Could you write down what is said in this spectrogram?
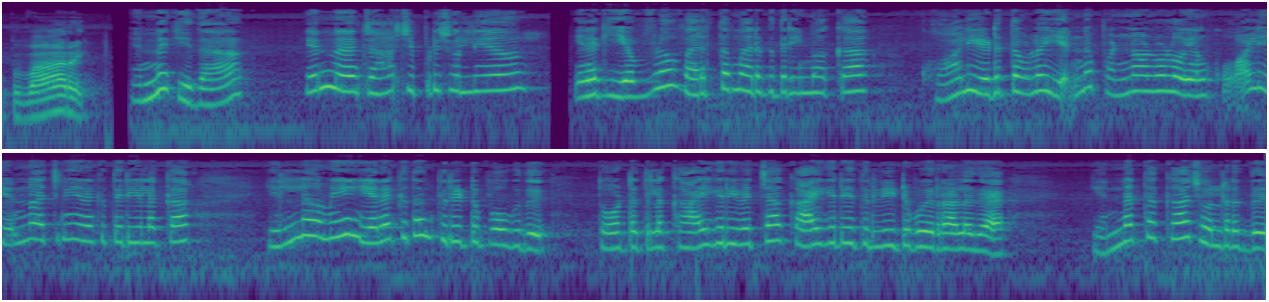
இப்ப வாரேன். என்ன கீதா என்ன சார்ஜ் இப்படி சொல்லியா? எனக்கு எவ்வளவு வருத்தமா இருக்கு தெரியுமாக்கா? கோழி எடுத்தவளோ என்ன பண்ணாலோ என் கோழி என்ன ஆச்சுன்னு எனக்கு தெரியலக்கா. எல்லாமே எனக்கு தான் திருட்டு போகுது. தோட்டத்துல காய்கறி வச்சா காய்கறியை திருடிட்டு போயிடுறாளுங்க என்னத்தக்கா சொல்றது?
